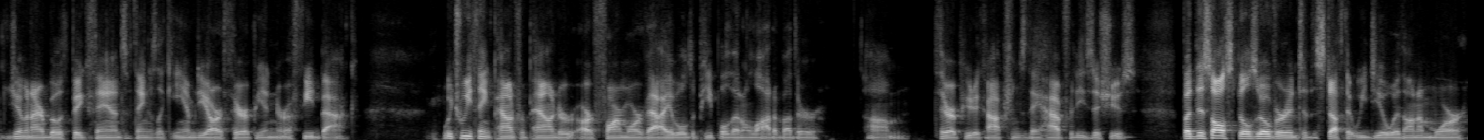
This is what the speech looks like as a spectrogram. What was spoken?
Jim and I are both big fans of things like EMDR therapy and neurofeedback, mm-hmm. which we think pound for pound are, are far more valuable to people than a lot of other um, therapeutic options they have for these issues. But this all spills over into the stuff that we deal with on a more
